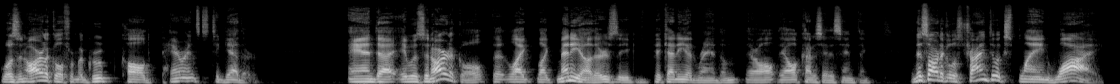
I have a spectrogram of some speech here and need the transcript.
was an article from a group called Parents Together. And uh, it was an article that, like, like many others, you can pick any at random, they're all, they all kind of say the same thing. And this article was trying to explain why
